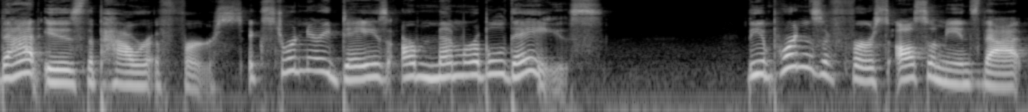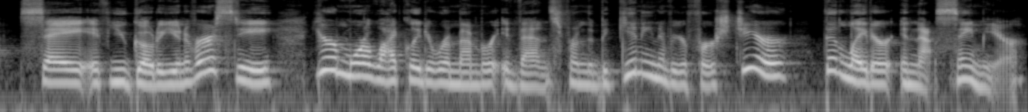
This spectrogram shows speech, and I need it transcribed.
That is the power of first. Extraordinary days are memorable days. The importance of first also means that, say, if you go to university, you're more likely to remember events from the beginning of your first year than later in that same year.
